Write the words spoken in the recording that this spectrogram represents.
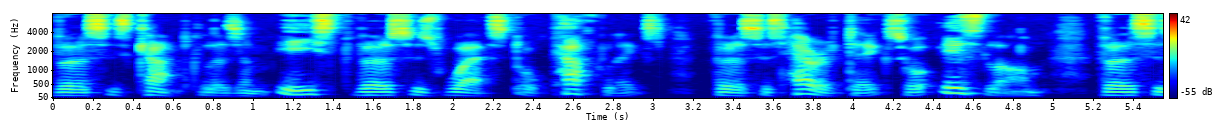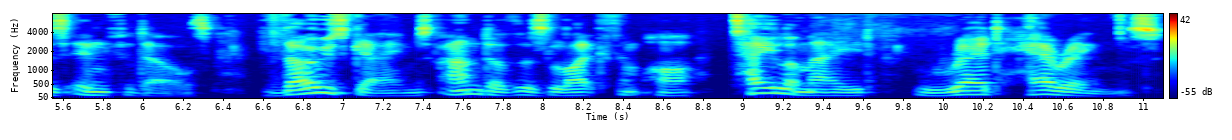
versus capitalism, East versus West, or Catholics versus heretics, or Islam versus infidels. Those games and others like them are tailor made red herrings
